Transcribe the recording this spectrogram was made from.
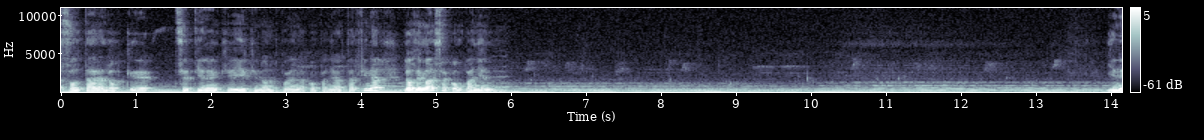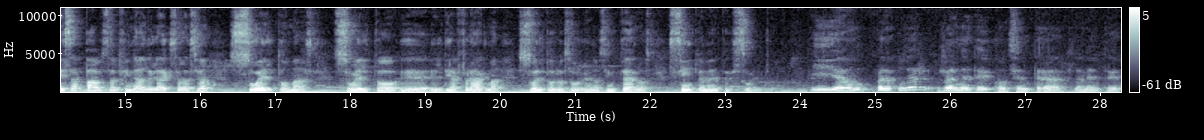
soltar a los que se tienen que ir, que no nos pueden acompañar hasta el final. Los demás acompáñenme. Y en esa pausa, al final de la exhalación, suelto más. Suelto eh, el diafragma, suelto los órganos internos, simplemente suelto. Y um, para poder realmente concentrar la mente,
